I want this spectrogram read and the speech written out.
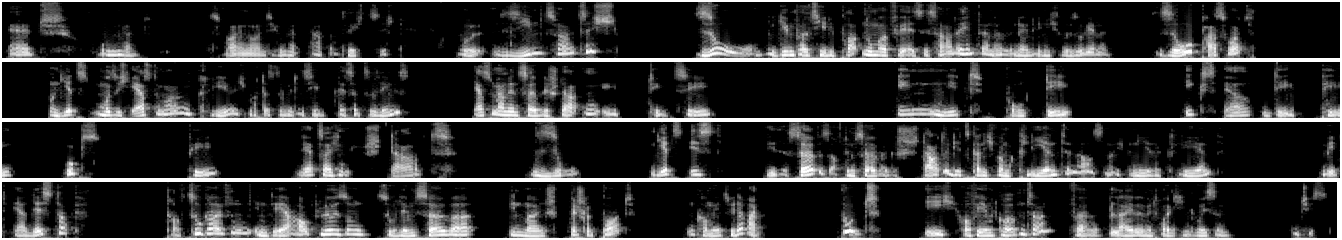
at 192, 168, 027. So, gegebenenfalls hier die Portnummer für SSH dahinter, ne, den ich sowieso gerne. So, Passwort. Und jetzt muss ich erst einmal, clear, ich mache das, damit es hier besser zu sehen ist, erstmal den Server starten, etc init.d xrdp ups p Leerzeichen Start. So. Jetzt ist dieser Service auf dem Server gestartet. Jetzt kann ich vom Klienten aus, ich bin hier der Klient, mit RDesktop drauf zugreifen in der Auflösung zu dem Server in mein Special Port und komme jetzt wieder rein. Gut, ich hoffe, ihr habt geholfen zu haben. Verbleibe mit freundlichen Grüßen und tschüss.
